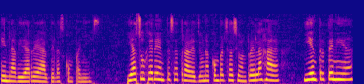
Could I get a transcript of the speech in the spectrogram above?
en la vida real de las compañías y a sus gerentes a través de una conversación relajada y entretenida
